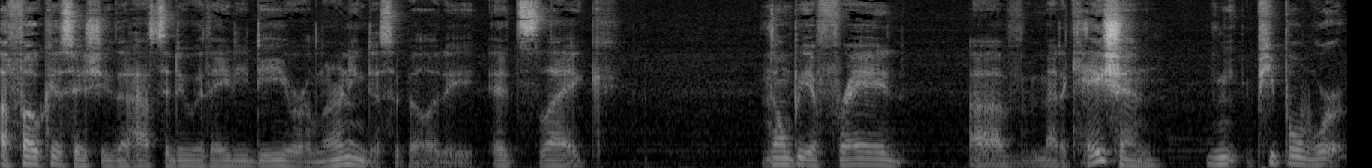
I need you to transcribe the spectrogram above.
a focus issue that has to do with ADD or a learning disability, it's like don't be afraid of medication. People were,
